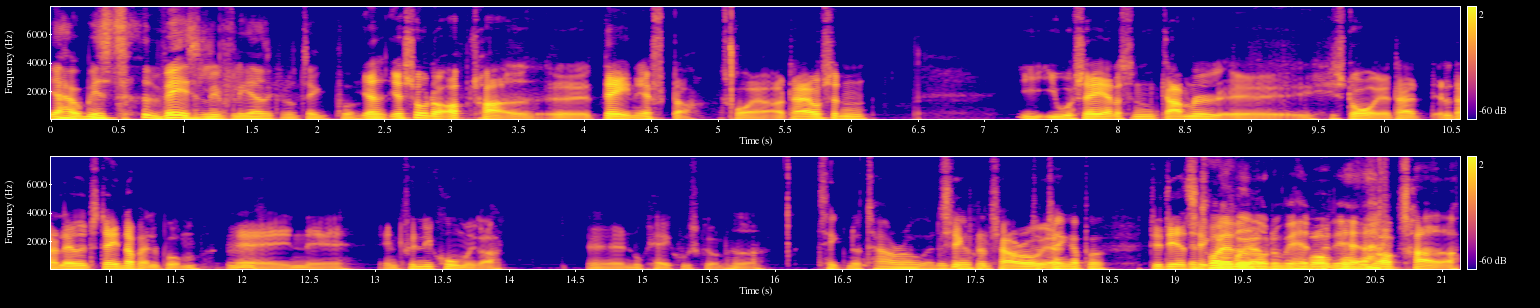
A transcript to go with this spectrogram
Jeg har jo mistet væsentligt flere, skal du tænke på. jeg, jeg så der optræde øh, dagen efter, tror jeg. Og der er jo sådan... I, I USA er der sådan en gammel øh, historie, der, eller der er lavet et stand-up-album Mm. af en, øh, en kvindelig komiker. Øh, nu kan jeg ikke huske, hvad hun hedder. Technotaro, er det Tig det, du, du ja. tænker på? Det er det, jeg, Jeg tænker tror, jeg på, ved, hvor du vil hen hvor, med det hvor her. hun optræder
